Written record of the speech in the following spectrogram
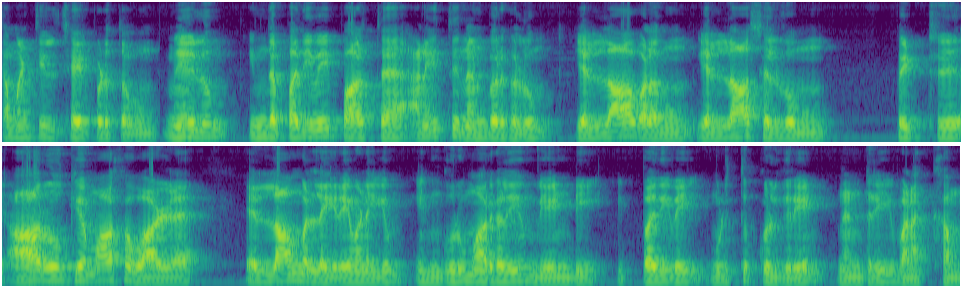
கமெண்டில் செயல்படுத்தவும். மேலும் இந்த பதிவை பார்த்த அனைத்து நண்பர்களும் எல்லா வளமும் எல்லா செல்வமும் பெற்று ஆரோக்கியமாக வாழ எல்லாம் வல்ல இறைவனையும் என் குருமார்களையும் வேண்டி இப்பதிவை முடித்துக்கொள்கிறேன் நன்றி வணக்கம்.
